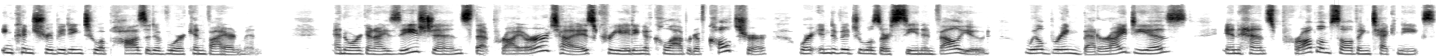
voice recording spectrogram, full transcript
in contributing to a positive work environment. And organizations that prioritize creating a collaborative culture where individuals are seen and valued will bring better ideas, enhance problem solving techniques,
